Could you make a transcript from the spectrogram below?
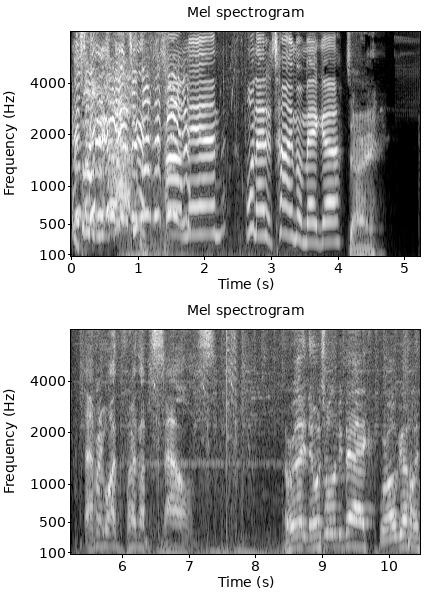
It's under the It's you. Oh man. One at a time, Omega. Sorry. everyone for themselves. All right, no one's holding me back. We're all going.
